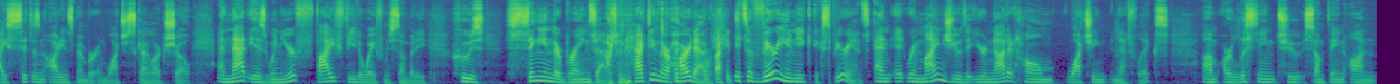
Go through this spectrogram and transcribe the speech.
I sit as an audience member and watch a Skylark show. And that is when you're five feet away from somebody who's singing their brains out and acting their heart out. Right. It's a very unique experience. And it reminds you that you're not at home watching Netflix um, or listening to something on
